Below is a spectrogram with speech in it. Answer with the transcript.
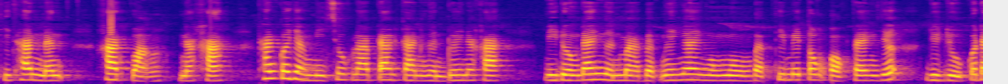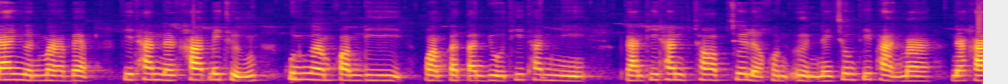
ที่ท่านนั้นคาดหวังนะคะ ท่านก็ยังมีโชคลาภด้านการเงินด้วยนะคะ มีดวงได้เงินมาแบบง่ายๆ งงๆ แบบที่ไม่ต้องออกแรงเยอะ อยู่ๆ ก็ได้เงินมาแบบที่ท่านนั้นคาดไม่ถึง คุณงามความดี ความกตัญญูที่ท่านมี การที่ท่านชอบช่วยเหลือคนอื่นในช่วงที่ผ่านมานะคะ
